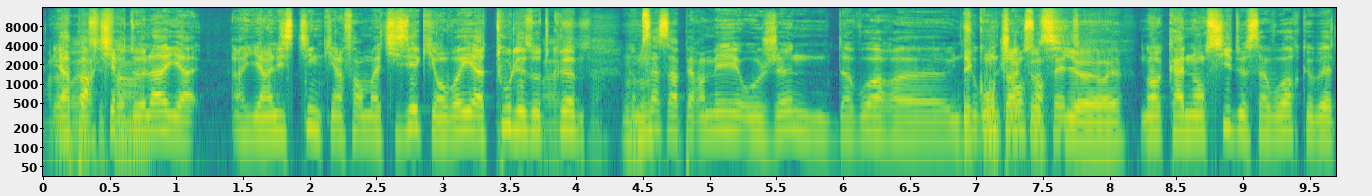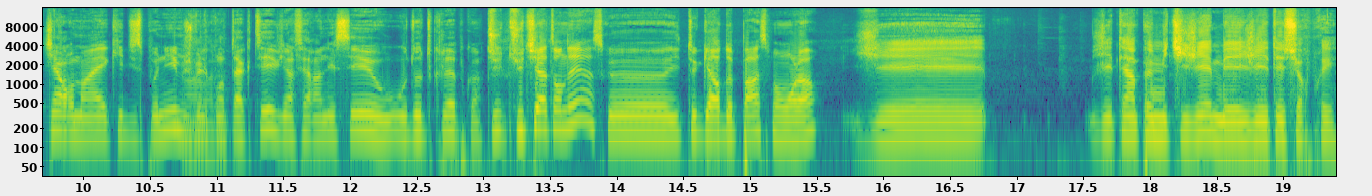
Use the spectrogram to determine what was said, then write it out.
Voilà, et à ouais, partir de là, il y a, il y a un listing qui est informatisé, qui est envoyé à tous les autres Ouais, clubs. ça. Comme Mhm. ça, ça permet aux jeunes d'avoir euh, une Des seconde contacts chance en aussi, fait. euh, ouais. Donc à Nancy de savoir que bah, tiens Romain Hayek est disponible, je vais le contacter, il vient faire un essai ou, ou d'autres clubs quoi. Tu tu t'y attendais à ce qu'ils te gardent pas à ce moment-là? J'ai j'étais un peu mitigé, mais j'ai été surpris.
